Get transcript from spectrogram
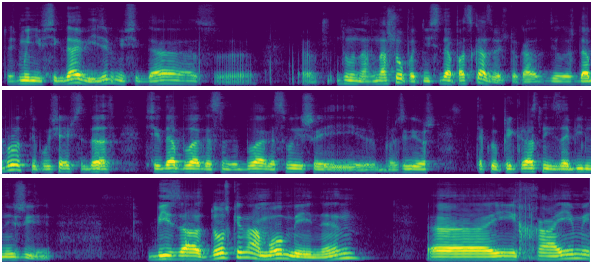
То есть мы не всегда видим, не всегда ну, наш опыт не всегда подсказывает, что когда ты делаешь добро, ты получаешь всегда, всегда благо, благо свыше и живешь такой прекрасной изобильной жизнью. Бизас доскина момейнен э, и хаим и.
